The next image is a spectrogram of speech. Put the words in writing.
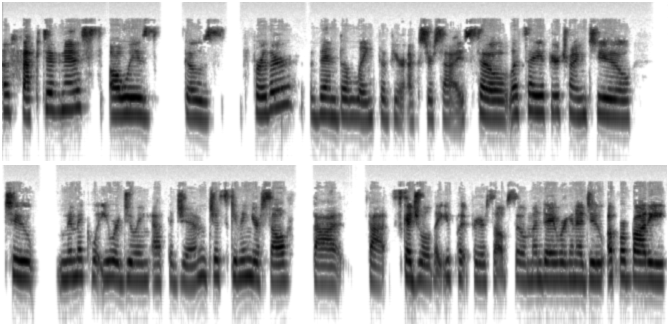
Effectiveness always goes further than the length of your exercise. So let's say if you're trying to to mimic what you were doing at the gym, just giving yourself that that schedule that you put for yourself. So Monday we're going to do upper body,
